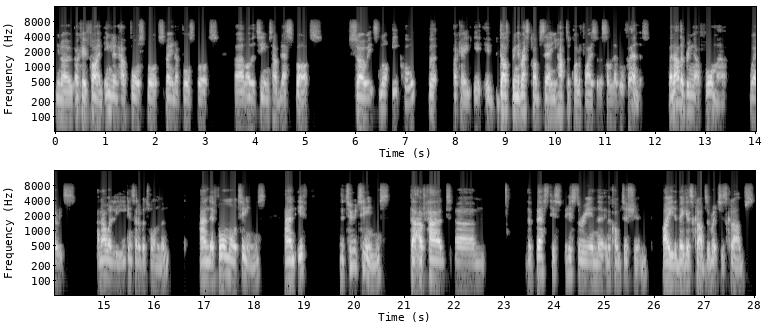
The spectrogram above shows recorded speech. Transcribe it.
You know, okay, fine. England have four spots, Spain have four spots, uh, other teams have less spots, so it's not equal. But okay, it, it does bring the rest clubs there, and you have to qualify, so there's some level of fairness. But now they're bringing out a format where it's an hour league instead of a tournament, and there are four more teams. And if the two teams that have had um, the best his- history in the in the competition, i.e., the biggest clubs, the richest clubs,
